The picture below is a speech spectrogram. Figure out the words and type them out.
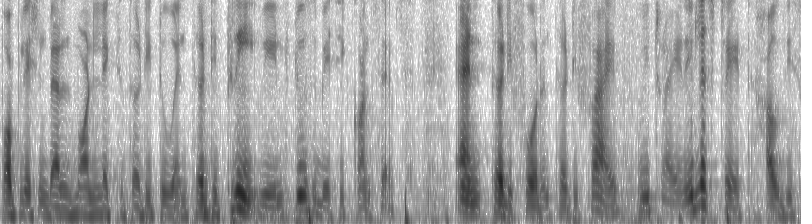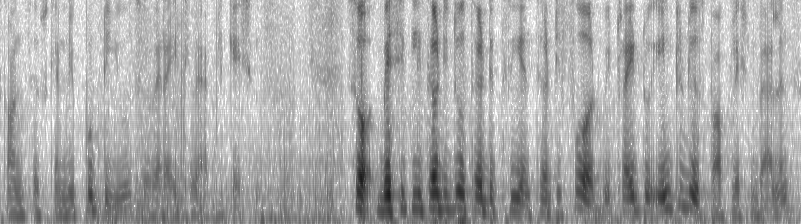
population balance model lecture 32 and 33 we introduce the basic concepts and 34 and 35 we try and illustrate how these concepts can be put to use for a variety of applications. So, basically 32, 33 and 34 we try to introduce population balance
